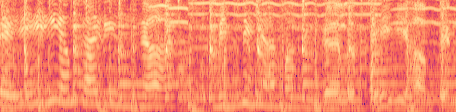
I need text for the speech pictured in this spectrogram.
തെയ്യം കഴിഞ്ഞാൽ നിന്നെ ഞാൻ മംഗളം ചെയ്യാം പെണ്ണെ.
